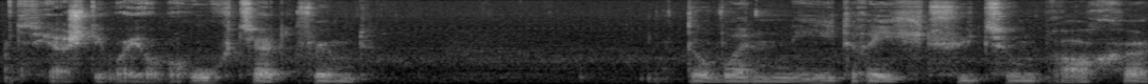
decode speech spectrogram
Das erste war ja aber Hochzeit gefilmt. Da war nicht recht viel zum Brauchen.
